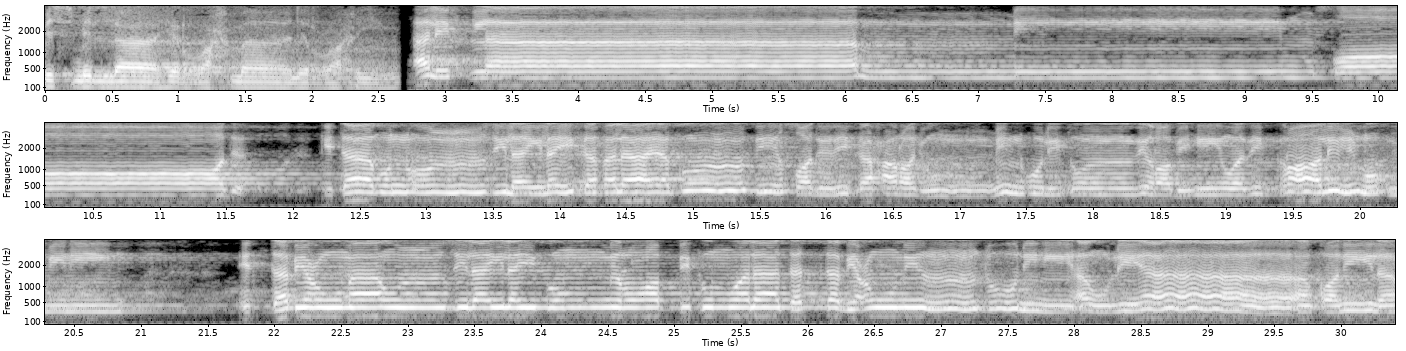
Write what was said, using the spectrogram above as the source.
بسم الله الرحمن الرحيم. ألف لام ميم صاد. كتاب أنزل إليك فلا يكن في صدرك حرج منه لتنذر به وذكرى للمؤمنين. اتبعوا ما أنزل إليكم من ربكم ولا تتبعوا من دونه أولياء قليلا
